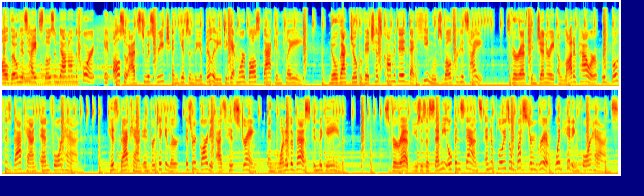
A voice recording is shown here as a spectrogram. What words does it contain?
Although his height slows him down on the court, it also adds to his reach and gives him the ability to get more balls back in play. Novak Djokovic has commented that he moves well for his height. Zverev can generate a lot of power with both his backhand and forehand. His backhand in particular is regarded as his strength and one of the best in the game. Zverev uses a semi-open stance and employs a western grip when hitting forehands.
